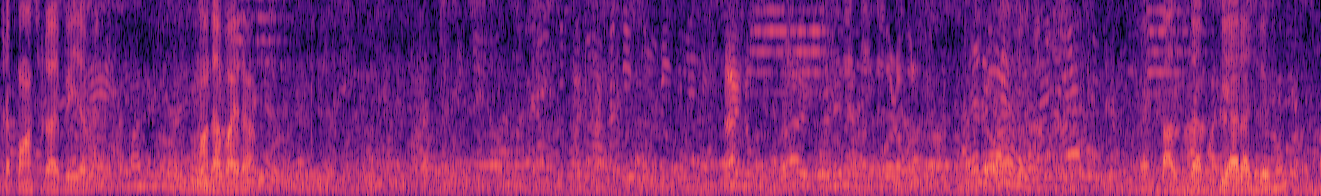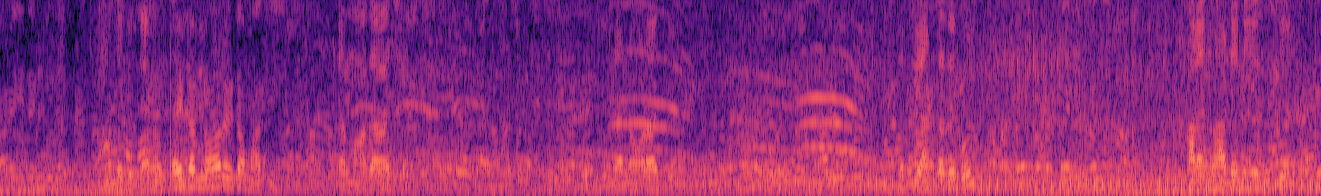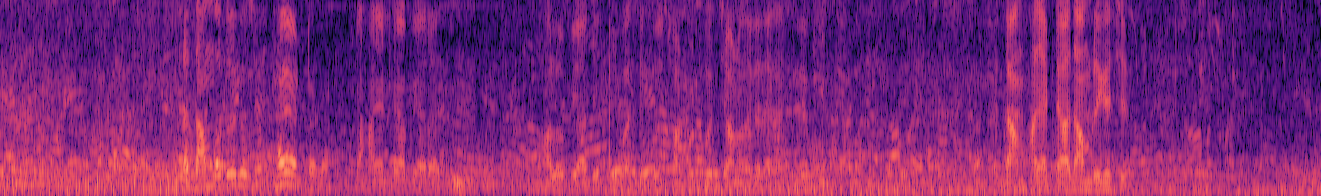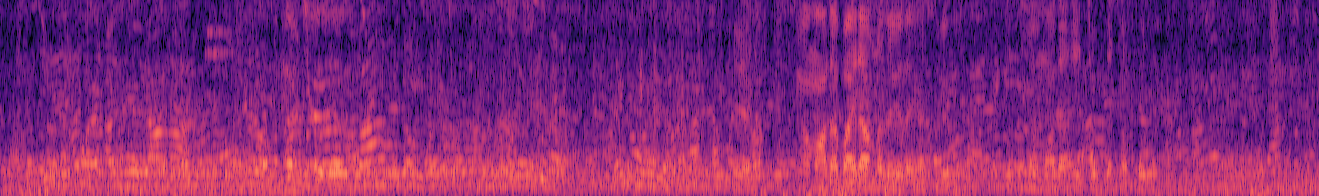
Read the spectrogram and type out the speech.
এটা পাঁচশো টাকায় পেয়ে যাবে। মাদা পায়রা। কালসা পেয়ার আছে দেখুন। আমাদেরকে দেখাচ্ছে। এটা নর এটা মাদি। এটা মাদা আছে। এটা নড় আছে। পেয়ারটা দেখুন। সারেঙ্গাহাটে নিয়ে এসেছে। এটার দাম কত রেখেছে? হাজার টাকা। এটা হাজার টাকা পেয়ার আছে। ভালো পেয়ার দেখতেই পাচ্ছেন। খুবই ছটফট করছে। আপনাদেরকে দেখাচ্ছি দেখুন। দাম হাজার টাকা দাম রেখেছে। পশ্চিমা মাদা বাইরে আপনাদেরকে দেখাচ্ছি, দেখুন। পশ্চিমা মাদা, এই চোখটা সব করুন।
